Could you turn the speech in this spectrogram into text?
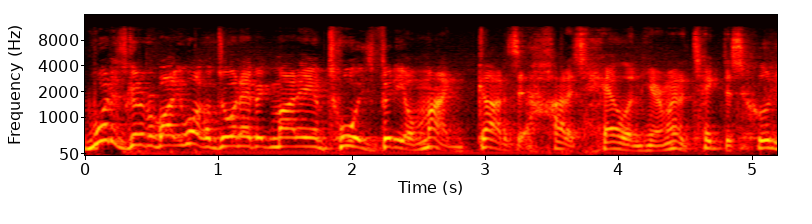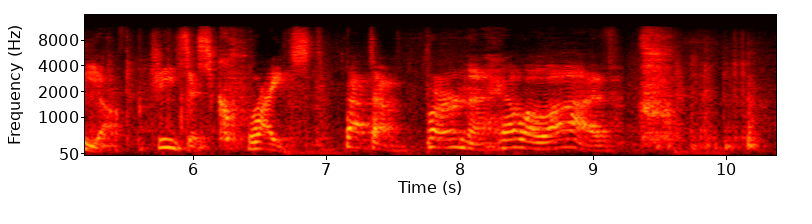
What is good everybody? Welcome to an Epic My Damn Toys video. My god, is it hot as hell in here. I'm gonna take this hoodie off. Jesus Christ. About to burn the hell alive.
